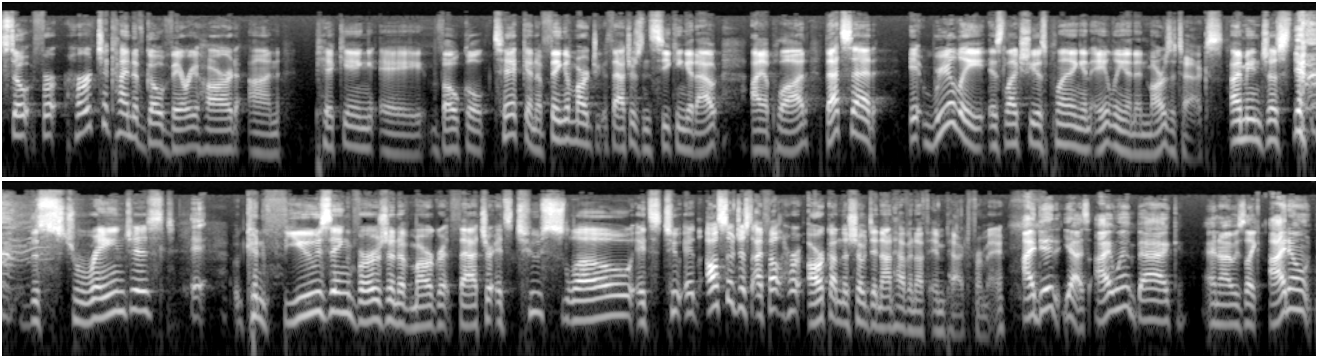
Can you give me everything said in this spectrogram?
So for her to kind of go very hard on picking a vocal tick and a thing of Margaret Thatcher's and seeking it out, I applaud. That said, it really is like she is playing an alien in Mars Attacks. I mean, just the strangest, confusing version of Margaret Thatcher. It's too slow. It's too. It also just I felt her arc on the show did not have enough impact for me. I did, yes. I went back and I was like, I don't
